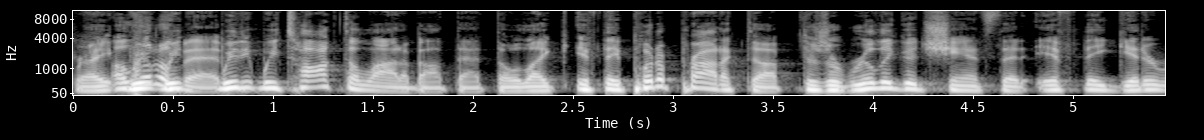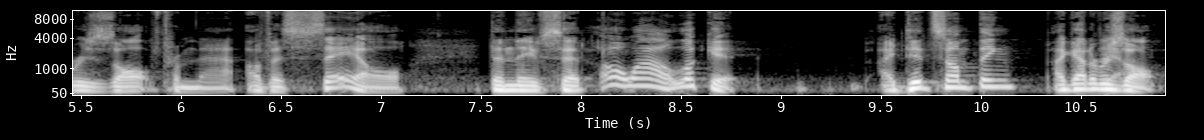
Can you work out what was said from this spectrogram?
right? A We- little we, bit. We, we talked a lot about that though. Like if they put a product up, there's a really good chance that if they get a result from that of a sale, then they've said, "Oh wow, look it, I did something, I got a result."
